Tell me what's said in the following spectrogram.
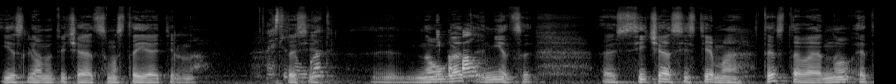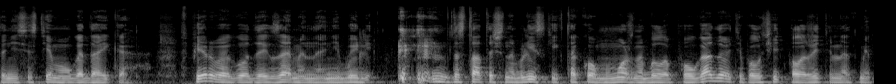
если он отвечает самостоятельно. А если То наугад? Э, наугад не нет. Э, сейчас система тестовая, но это не система угадайка. В первые годы экзамены они были достаточно близки к такому, можно было поугадывать и получить положительный отмет.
